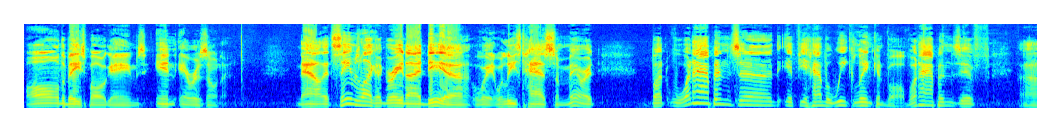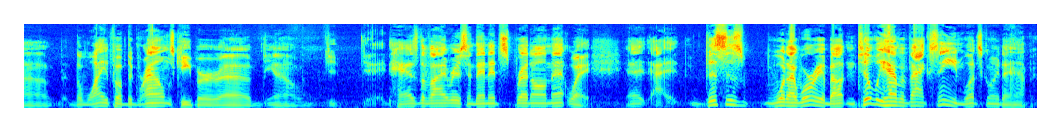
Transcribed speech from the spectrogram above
all the baseball games in Arizona, now, it seems like a great idea, or at least has some merit, but what happens uh, if you have a weak link involved? What happens if uh, the wife of the groundskeeper, uh, you know, has the virus and then it's spread on that way? Uh, I, this is what I worry about. Until we have a vaccine, what's going to happen?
